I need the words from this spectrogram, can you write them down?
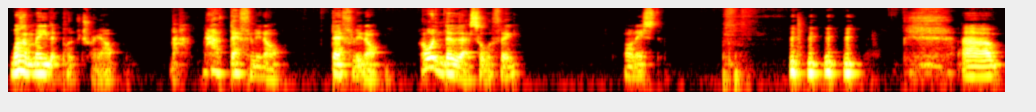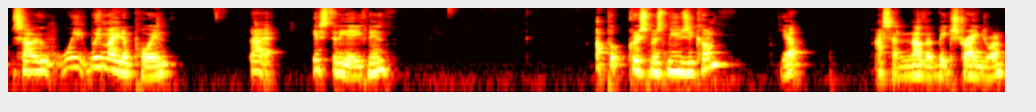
wasn't me that put the tree up. No, no, definitely not. Definitely not. I wouldn't do that sort of thing. Honest. um, so we, we made a point that yesterday evening I put Christmas music on. Yep, that's another big strange one.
